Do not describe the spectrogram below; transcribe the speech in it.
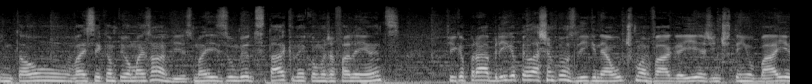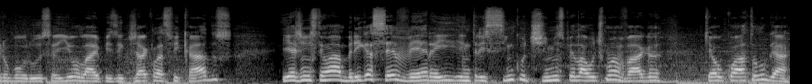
então vai ser campeão mais uma vez. Mas o meu destaque, né, como eu já falei antes, fica para a briga pela Champions League, né? A última vaga aí, a gente tem o Bayern, o Borussia e o Leipzig já classificados. E a gente tem uma briga severa aí entre cinco times pela última vaga, que é o quarto lugar.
